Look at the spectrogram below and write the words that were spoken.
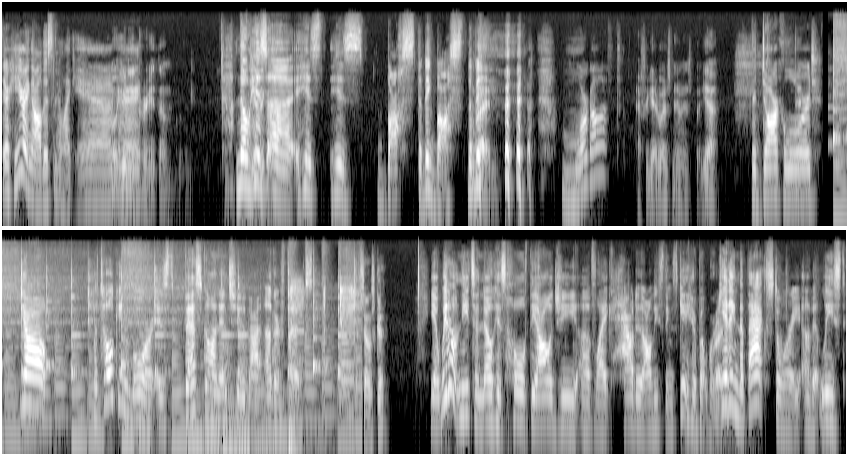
They're hearing all this and they're like, yeah, Okay. Well, you didn't create them. No, the his uh his his boss, the big boss, the big Morgoth, I forget what his name is, but yeah. the Dark Lord. Y'all, the Tolkien lore is best gone into by other folks. Sounds good. yeah, we don't need to know his whole theology of like how did all these things get here, but we're Right. getting the backstory of at least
